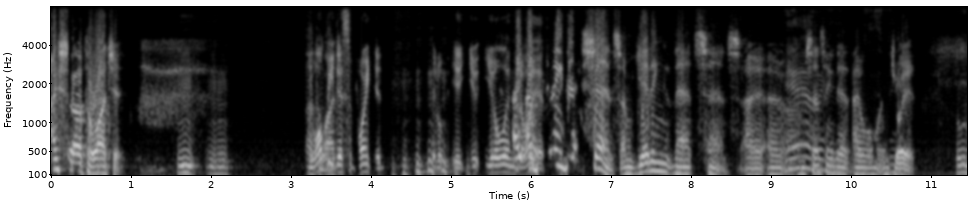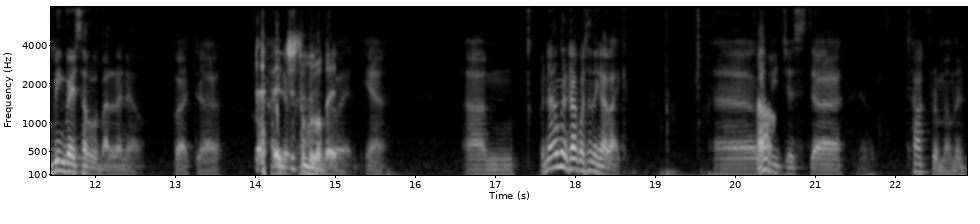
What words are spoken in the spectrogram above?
I still have to watch it. Mm. hmm I'll You have won't to be disappointed. It'll you, you, you'll I, enjoy I'm it. getting that sense. I'm getting that sense. I, I, Yeah, I'm sensing that I will enjoy it. But we're being very subtle about it, I know. But uh, kind of, Just a kind of little bit. It. Yeah. Um, but now I'm going to talk about something I like. Uh, let Oh. me just uh, talk for a moment.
